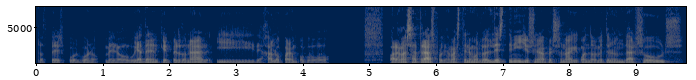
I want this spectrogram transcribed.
Entonces, pues bueno, me lo voy a tener que perdonar y dejarlo para un poco para más atrás, porque además tenemos lo del Destiny. Yo soy una persona que cuando me meto en un Dark Souls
